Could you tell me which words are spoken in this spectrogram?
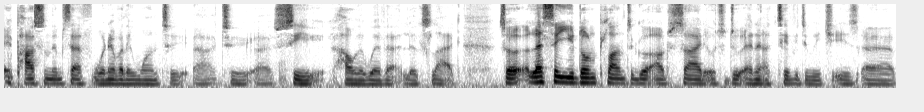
a person themselves whenever they want to uh, to uh, see how the weather looks like. So let's say you don't plan to go outside or to do any activity which is uh,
